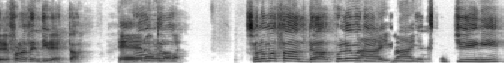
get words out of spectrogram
Telefonata in diretta. Eh, no, no, no, Sono Mafalda, volevo vai, dire vai. che i ex cugini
